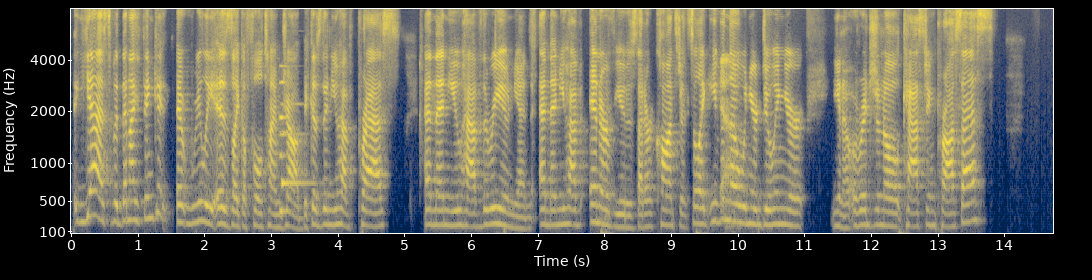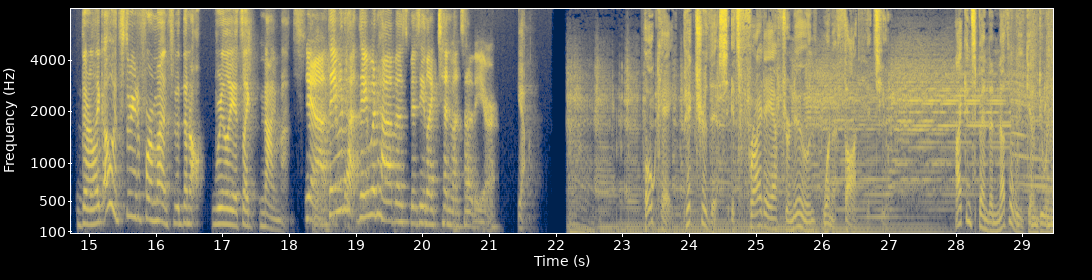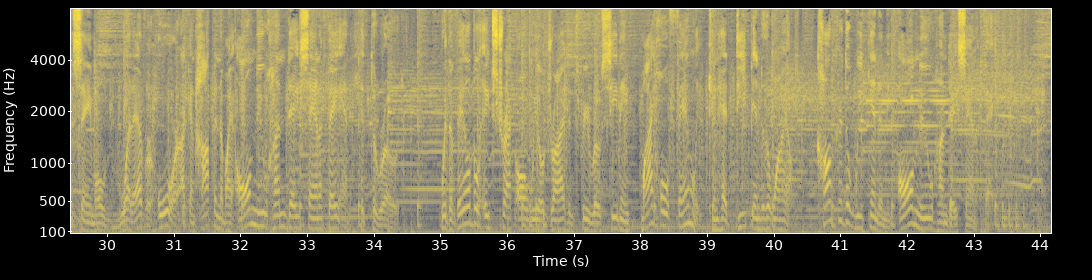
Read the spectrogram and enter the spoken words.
yes, but then I think it it really is like a full-time job because then you have press and then you have the reunion and then you have interviews that are constant. So like even Yeah. though when you're doing your, you know, original casting process, they're like, "Oh, it's 3 to 4 months," but then really it's like 9 months. Yeah, they would ha- they would have us busy like ten months out of the year. Yeah. Okay, picture this. It's Friday afternoon when a thought hits you. I can spend another weekend doing the same old whatever, or I can hop into my all new Hyundai Santa Fe and hit the road. With available HTRAC, all wheel drive, and three row seating, my whole family can head deep into the wild. Conquer the weekend in the all new Hyundai Santa Fe.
